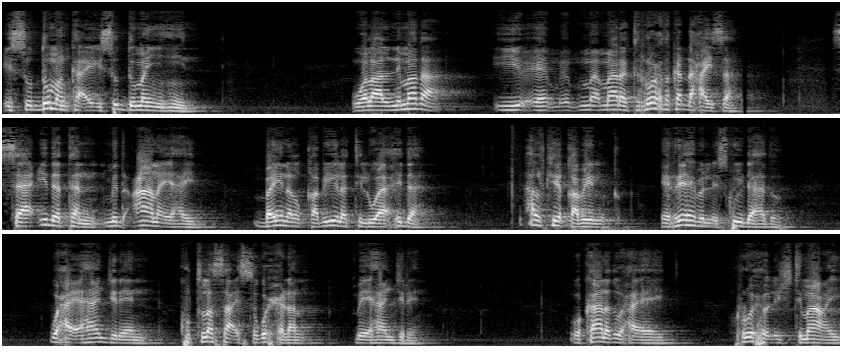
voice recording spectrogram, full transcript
isu dumanka ay isu duman yihiin walaalnimada iyo maaragtay ruuxda ka dhaxaysa saa-idatan mid caan ay ahayd bayna alqabiilati alwaaxida. Halkii qabiil ee ree hebel la isku yidhaahdo waxay ahaan jireen kutlasaa isugu xidhan bay ahaan jireen. Wa kaanad waxay ahayd ruuxul ijtimaaci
